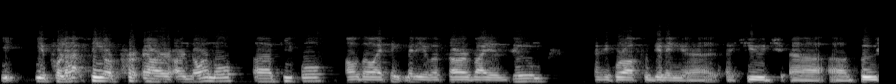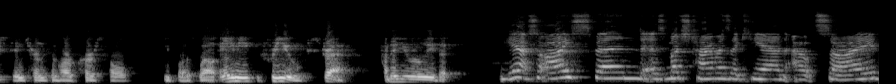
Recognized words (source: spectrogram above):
if we're not seeing our, our, our normal uh, people, although I think many of us are via Zoom, I think we're also getting a, a huge uh, a boost in terms of our personal people as well. Amy, for you, stress, how do you relieve it? Yeah, so I spend as much time as I can outside.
